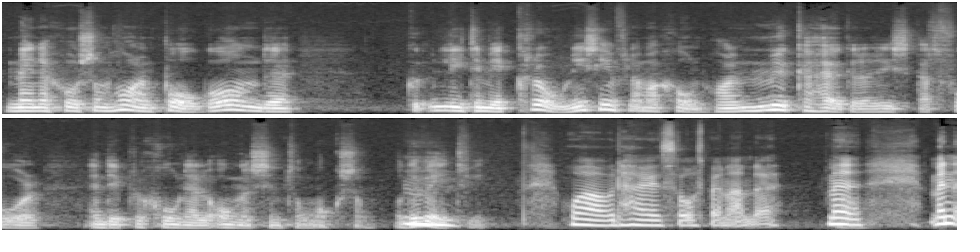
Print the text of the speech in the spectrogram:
människor som har en pågående lite mer kronisk inflammation har en mycket högre risk att få en depression eller ångestsymptom också. Och det vet vi. Wow, det här är så spännande. Men, men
